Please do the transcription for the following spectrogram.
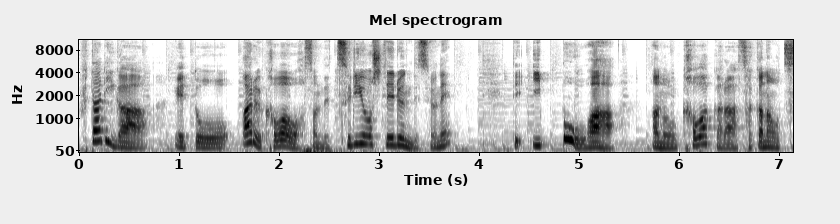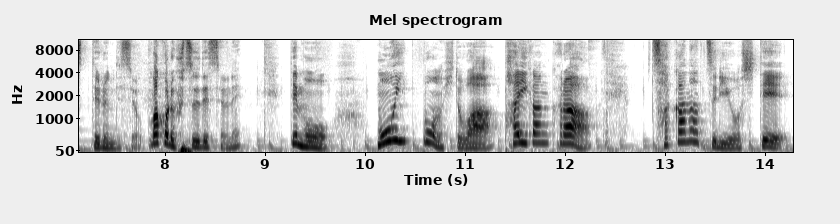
2人が、えっと、ある川を挟んで釣りをしてるんですよね。で、一方は、あの、川から魚を釣ってるんですよ。まあこれ普通ですよね。でも、もう一方の人は、対岸から、魚釣りをして、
